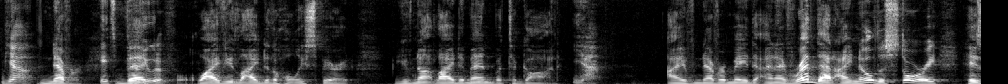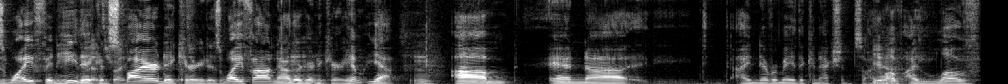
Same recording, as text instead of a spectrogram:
yeah. Never. It's That, beautiful. Why have you lied to the Holy Spirit? You've not lied to men, but to God. Yeah. I've never made that, and I've read that. I know the story. His wife and he, they That's right. Mm-hmm. conspired. They carried his wife out. Now they're going to carry him. Yeah, Mm. um, and uh, I never made the connection. So I Yeah. love, I love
